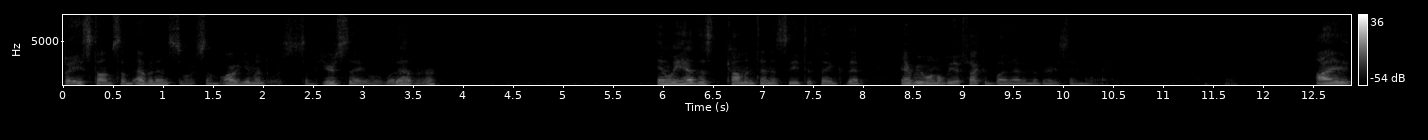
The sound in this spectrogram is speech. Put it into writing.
based on some evidence or some argument or some hearsay or whatever, and we have this common tendency to think that everyone will be affected by that in the very same way. I,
